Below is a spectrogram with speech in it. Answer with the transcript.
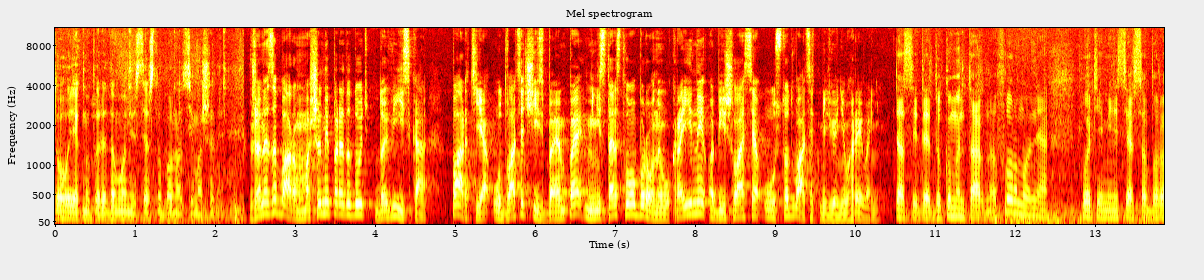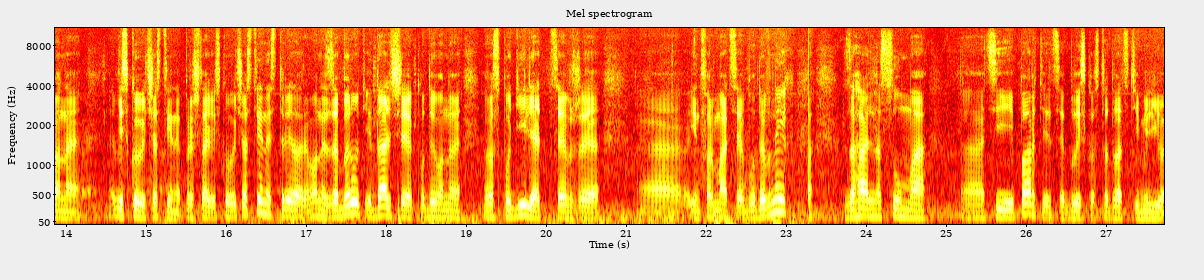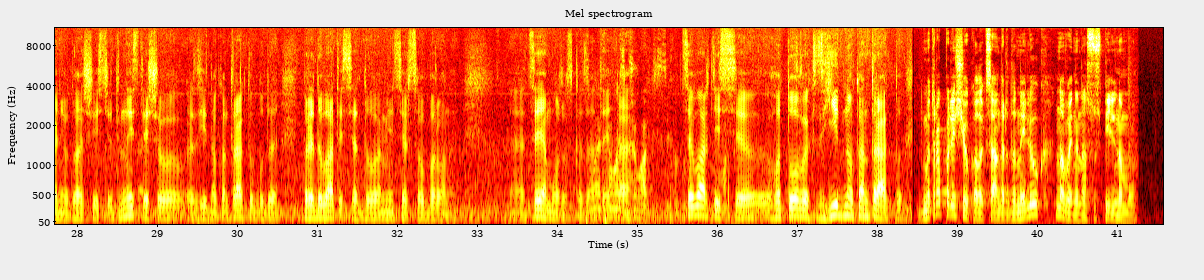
того, як ми передамо Міністерству оборони ці машини. Вже незабаром машини передадуть до війська. Партія у 26 БМП Міністерство оборони України обійшлася у 120 мільйонів гривень. Зараз йде документарне оформлення. Потім Міністерство оборони військові частини прийшли військові частини з трейлером, вони заберуть і далі, куди вони розподілять, це вже інформація буде в них. Загальна сума е, цієї партії це близько 120 мільйонів 26 одиниць, те, що згідно контракту буде передаватися до Міністерства оборони. Е, Це я можу сказати. Це вартість е, готових згідно контракту. Дмитро Поліщук, Олександр Данилюк. Новини на Суспільному.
